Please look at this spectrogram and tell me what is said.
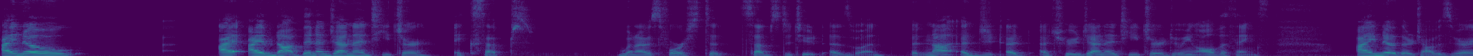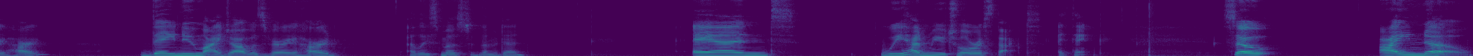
I know I I've not been a gen ed teacher except when I was forced to substitute as one, but not a, a, a true ed teacher doing all the things. I know their job is very hard. They knew my job was very hard. At least most of them did. And we had mutual respect, I think. So I know.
